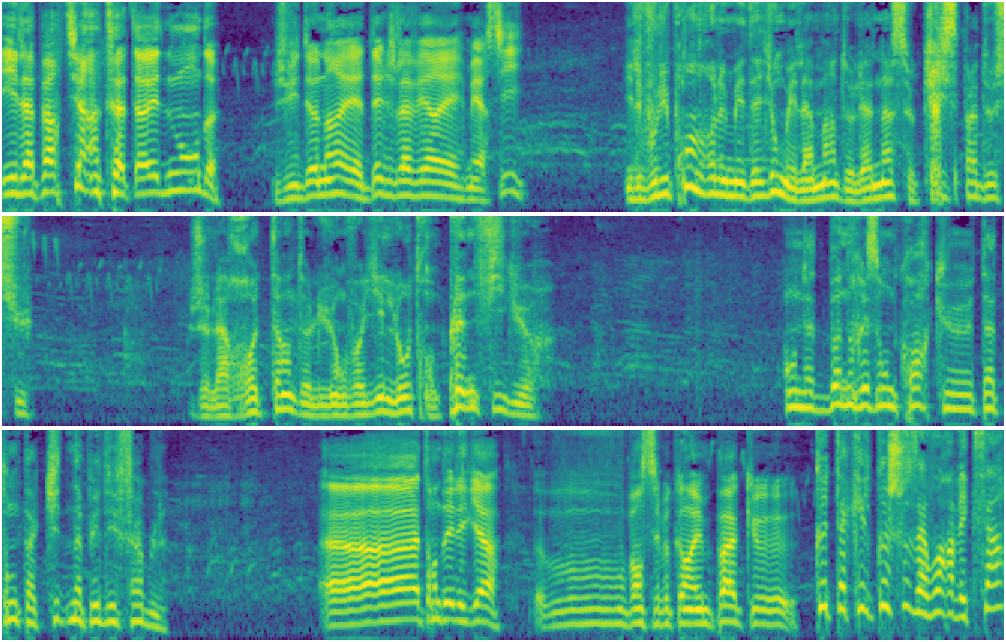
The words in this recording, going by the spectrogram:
Il appartient à Tata Edmond. Je lui donnerai dès que je la verrai, merci. Il voulut prendre le médaillon, mais la main de Lana se crispa dessus. Je la retins de lui envoyer l'autre en pleine figure. On a de bonnes raisons de croire que ta tante a kidnappé des fables. Euh, attendez les gars, vous, vous pensez quand même pas que... Que t'as quelque chose à voir avec ça?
